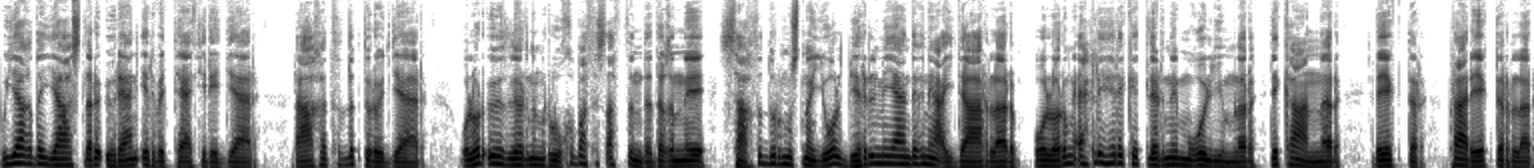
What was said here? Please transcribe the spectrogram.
Bu ýagdaý ýaşlara örän erbet täsir edýär, rahatsyzlyk döredýär. Olar özleriniň ruhy basyş astyndadygyny, şahsy durmuşyna ýol berilmeýändigini aýdýarlar. Olaryň ähli hereketlerini mugallymlar, dekanlar, rektor, prorektorlar,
